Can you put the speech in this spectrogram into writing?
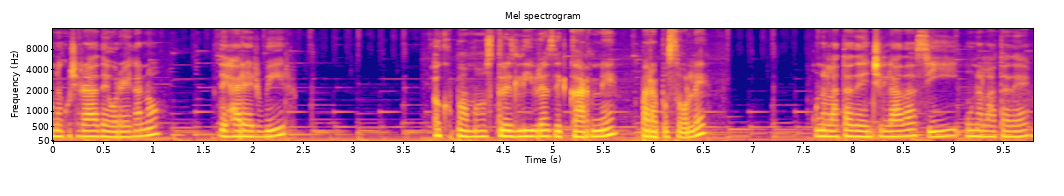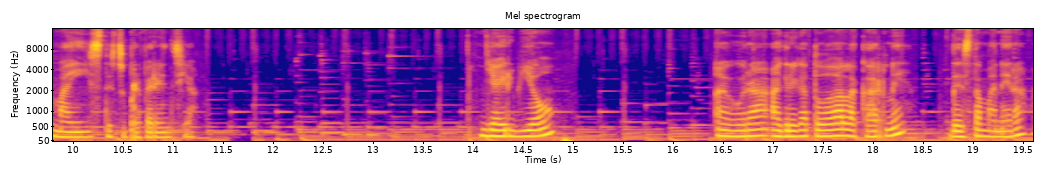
Una cucharada de orégano. Dejar hervir Ocupamos 3 libras de carne para pozole, una lata de enchiladas y una lata de maíz de su preferencia. Ya hirvió. Ahora agrega toda la carne de esta manera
